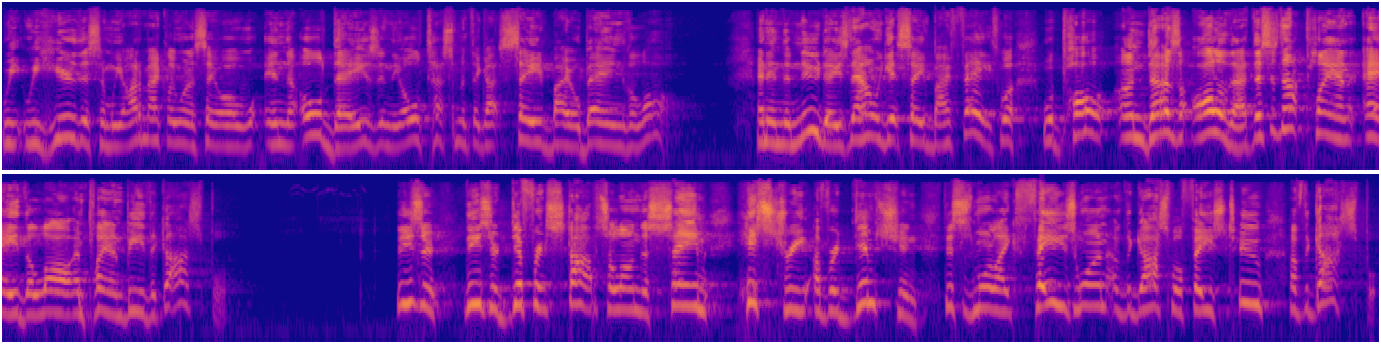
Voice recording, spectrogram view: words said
we, we hear this and we automatically want to say, oh, in the old days, in the Old Testament, they got saved by obeying the law. And in the new days, now we get saved by faith. Well, well, Paul undoes all of that. This is not plan A, the law, and plan B, the gospel. These are, these are different stops along the same history of redemption. This is more like phase one of the gospel, phase two of the gospel.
